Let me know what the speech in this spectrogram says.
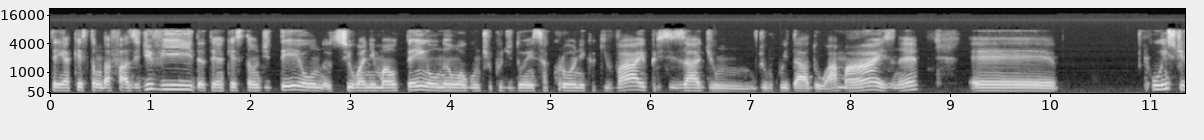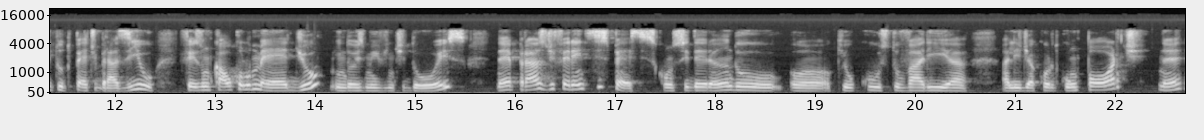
tem a questão da fase de vida, tem a questão de ter ou se o animal tem ou não algum tipo de doença crônica que vai precisar de um, de um cuidado a mais, né? É, o Instituto Pet Brasil fez um cálculo médio em 2022 né, para as diferentes espécies, considerando que o custo varia ali de acordo com o porte né,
